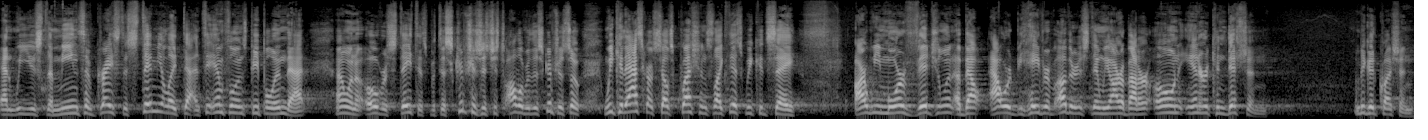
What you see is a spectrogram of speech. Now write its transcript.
And we use the means of grace to stimulate that and to influence people in that. I don't want to overstate this, but the scriptures is just all over the scriptures. So we could ask ourselves questions like this. We could say, are we more vigilant about outward behavior of others than we are about our own inner condition? That'd be a good question.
